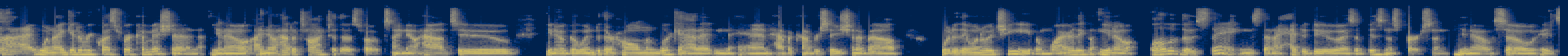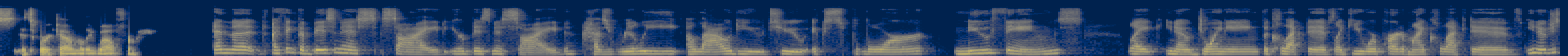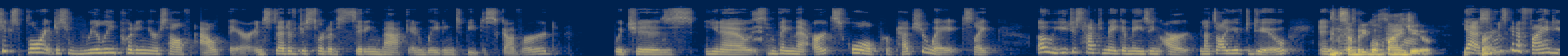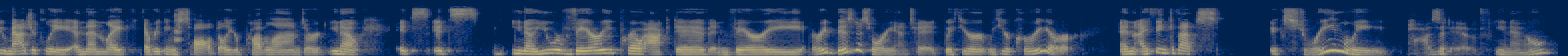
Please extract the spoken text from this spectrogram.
I, when I get a request for a commission, you know, I know how to talk to those folks. I know how to, you know, go into their home and look at it and, and have a conversation about what do they want to achieve and why are they, you know, all of those things that I had to do as a business person, you know, so it's, it's worked out really well for me. And the, I think the business side, your business side has really allowed you to explore new things like you know joining the collectives like you were part of my collective you know just exploring just really putting yourself out there instead of just sort of sitting back and waiting to be discovered which is you know something that art school perpetuates like oh you just have to make amazing art and that's all you have to do and, and somebody will find you yeah right. someone's going to find you magically and then like everything's solved all your problems or you know it's it's you know you were very proactive and very very business oriented with your with your career and i think that's extremely positive you know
